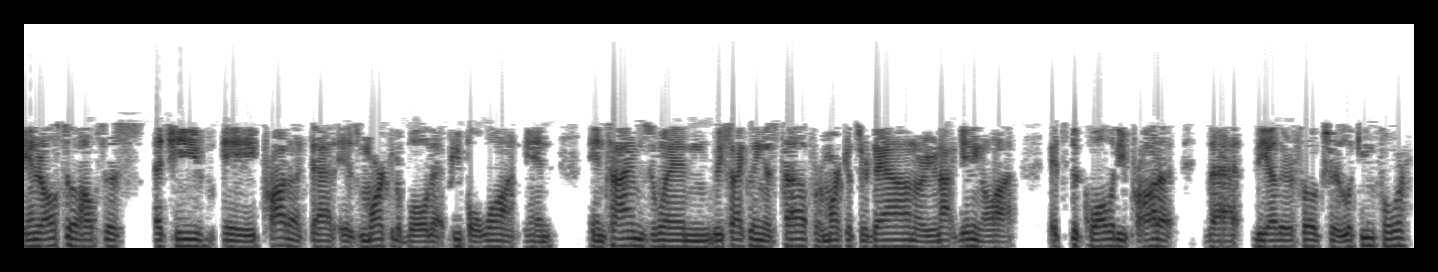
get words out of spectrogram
And it also helps us achieve a product that is marketable that people want. And in times when recycling is tough or markets are down or you're not getting a lot, it's the quality product that the other folks are looking for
